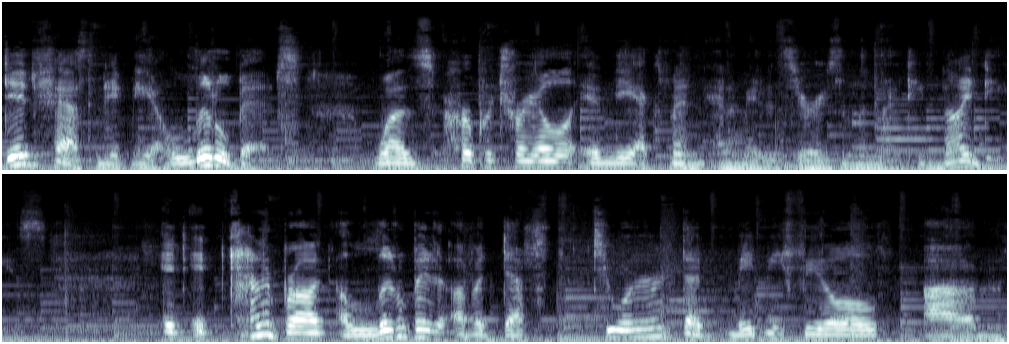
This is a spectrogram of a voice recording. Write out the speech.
did fascinate me a little bit was her portrayal in the X-Men animated series in the 1990s. It, it kind of brought a little bit of a depth to her that made me feel um,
